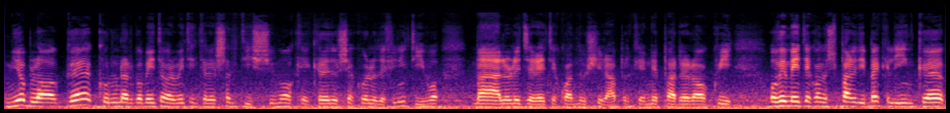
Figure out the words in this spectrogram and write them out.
mio blog con un argomento veramente interessantissimo che credo sia quello definitivo, ma lo leggerete quando uscirà perché ne parlerò qui. Ovviamente quando si parla di backlink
